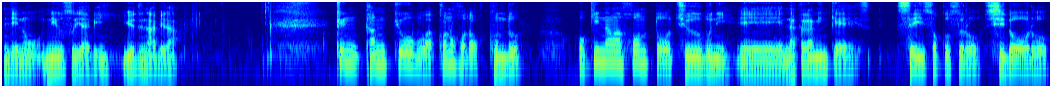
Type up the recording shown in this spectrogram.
りでのニュースやびゆでなびら。県環境部はこのほど今度沖縄本島中部に、えー、中上家生息するシドール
